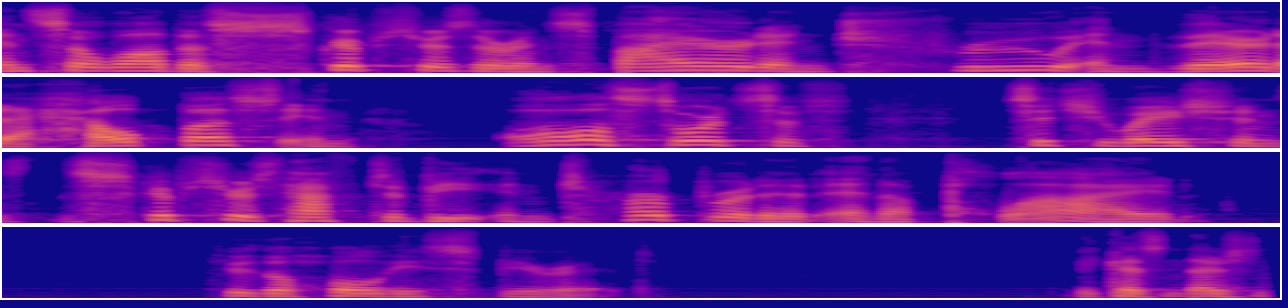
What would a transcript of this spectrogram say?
And so while the scriptures are inspired and true and there to help us in all sorts of situations the scriptures have to be interpreted and applied through the holy spirit. Because there's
